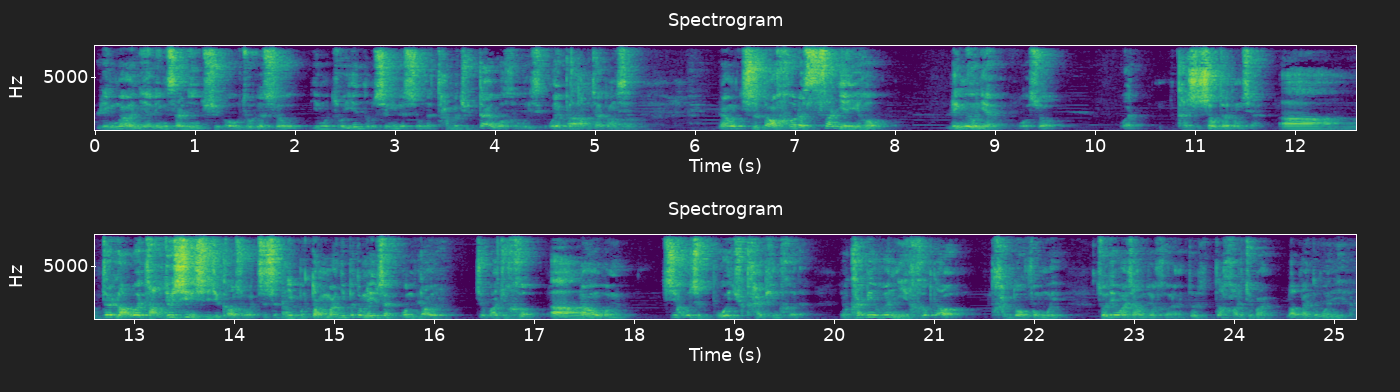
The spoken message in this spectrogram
零二年、零三年去欧洲的时候，因为做烟斗生意的时候呢，他们去带我喝威士忌，我也不懂这东西。然后直到喝了三年以后，零六年我说我。开始收这东西啊！这老外早就信息就告诉我，只是你不懂吗？你不懂没事，我们到酒吧去喝啊。然后我们几乎是不会去开瓶喝的，因为开瓶喝你喝不到很多风味。昨天晚上我就喝了，都是到好的酒吧，老板都问你了。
